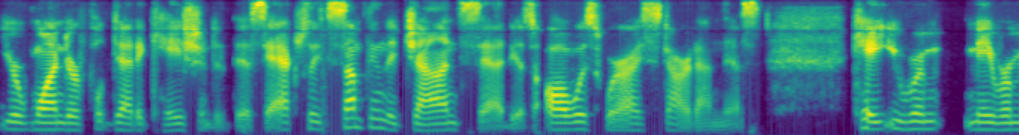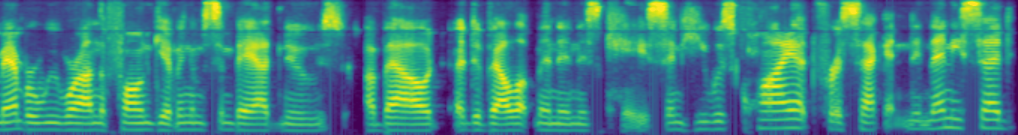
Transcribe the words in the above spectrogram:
your wonderful dedication to this. Actually, something that John said is always where I start on this. Kate, you may remember we were on the phone giving him some bad news about a development in his case, and he was quiet for a second. And then he said,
